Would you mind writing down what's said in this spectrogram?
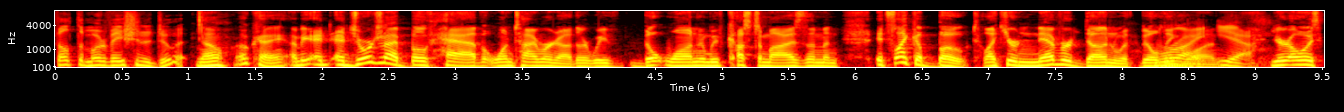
felt the motivation to do it. No, okay. I mean, and, and George and I both have at one time or another. We've built one and we've customized them, and it's like a boat. Like you're never done with building Right, one. yeah. You're always,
